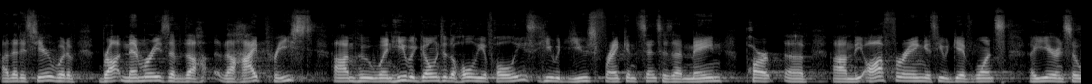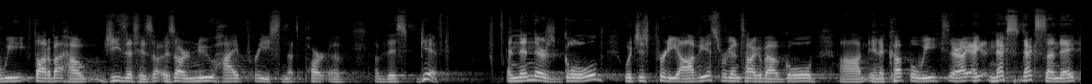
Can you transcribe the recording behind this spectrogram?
uh, that is here, would have brought memories of the, the high priest um, who, when he would go into the Holy of Holies, he would use frankincense as a main part of um, the offering as he would give once a year. And so we thought about how Jesus is, is our new high priest, and that's part of, of this gift. And then there's gold, which is pretty obvious. We're going to talk about gold um, in a couple weeks, or next next Sunday.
